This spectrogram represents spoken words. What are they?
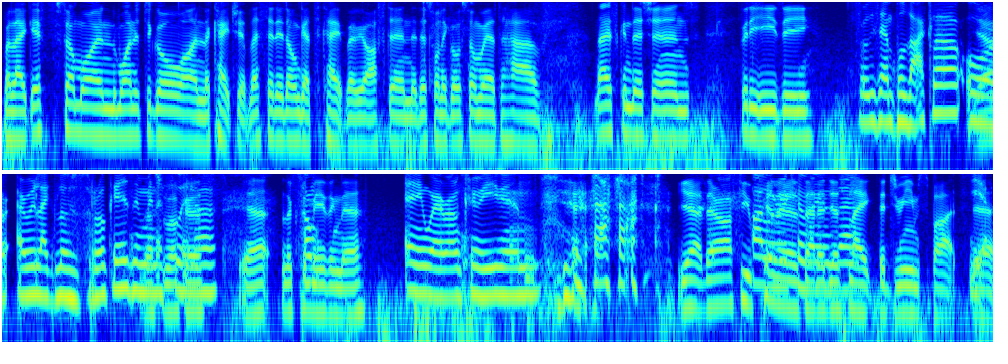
But like, if someone wanted to go on a kite trip, let's say they don't get to kite very often, they just want to go somewhere to have nice conditions, pretty easy. For example, Dakhla or Yeah. I really like Los Roques in Los Venezuela. Roques. Yeah, looks Some- amazing there. Anywhere around Caribbean. Yeah, yeah, there are a few pillars that are just that. like the dream spots. Yeah. Yeah.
